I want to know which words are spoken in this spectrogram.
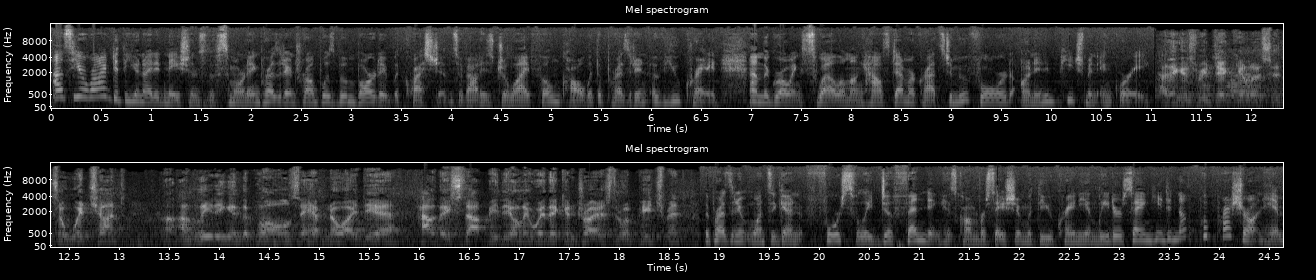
As he arrived at the United Nations this morning, President Trump was bombarded with questions about his July phone call with the president of Ukraine and the growing swell among House Democrats to move forward on an impeachment inquiry. I think it's ridiculous. It's a witch hunt. Uh, I'm leading in the polls. They have no idea how they stop me. The only way they can try is through impeachment. The president once again forcefully defending his conversation with the Ukrainian leader, saying he did not put pressure on him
